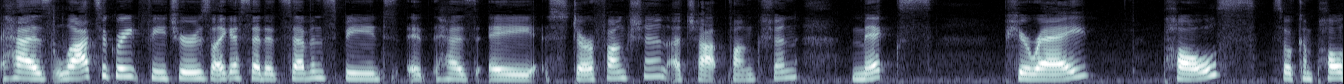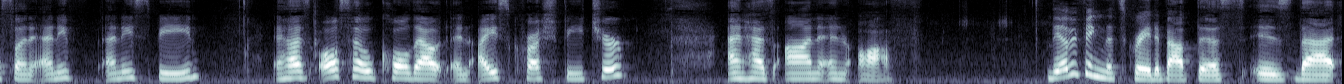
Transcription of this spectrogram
has lots of great features. Like I said, it's seven speeds. It has a stir function, a chop function, mix, puree, pulse, so it can pulse on any, any speed. It has also called out an ice crush feature and has on and off. The other thing that's great about this is that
